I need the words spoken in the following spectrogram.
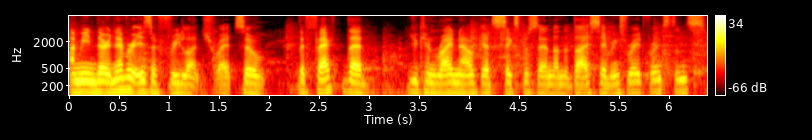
I mean, there never is a free lunch, right? So the fact that you can right now get 6% on the DAI savings rate, for instance,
